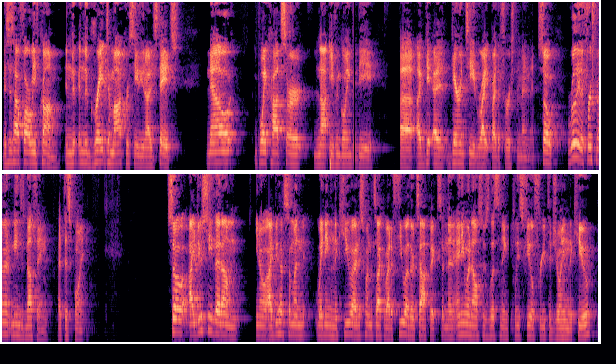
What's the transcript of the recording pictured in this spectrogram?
this is how far we've come in the, in the great democracy of the United States. Now boycotts are not even going to be uh, a, a guaranteed right by the First Amendment. So really the First Amendment means nothing at this point. So I do see that, um, you know, I do have someone waiting in the queue. I just want to talk about a few other topics, and then anyone else who's listening, please feel free to join the queue,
